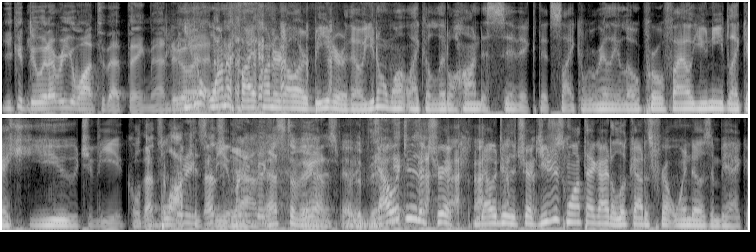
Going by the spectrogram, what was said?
you could do whatever you want to that thing, man. Go You don't ahead. want a five hundred dollar beater though. You don't want like a little Honda Civic that's like really low profile. You need like a huge vehicle That's to block pretty- his that's view. Yeah, big that's the van. van. Is pretty the- big. That would do the trick. That would do the trick. You just want that guy to look out his front windows and be like,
